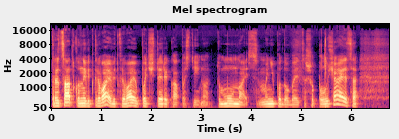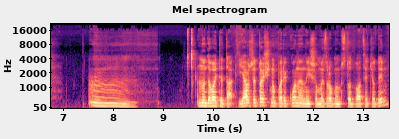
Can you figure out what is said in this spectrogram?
Тридцятку не відкриваю, відкриваю по 4К постійно. Тому найс. Мені подобається, що виходить. Ну, давайте так. Я вже точно переконаний, що ми зробимо 121.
